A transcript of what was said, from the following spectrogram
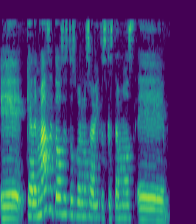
eh, que además de todos estos buenos hábitos que estamos eh,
